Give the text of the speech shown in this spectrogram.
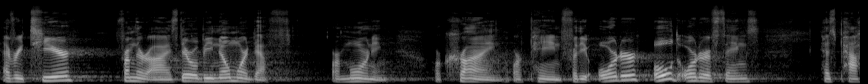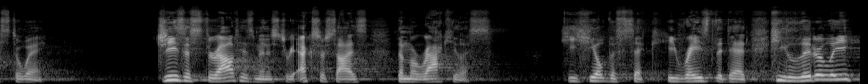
every tear from their eyes. There will be no more death or mourning or crying or pain, for the order, old order of things has passed away. Jesus, throughout his ministry, exercised the miraculous. He healed the sick, he raised the dead. He literally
